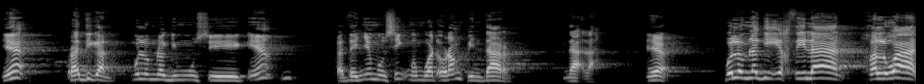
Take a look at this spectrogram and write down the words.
Ya, perhatikan. Belum lagi musik. ya. Katanya musik membuat orang pintar. Tidaklah. Ya. Belum lagi ikhtilat, khalwat,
